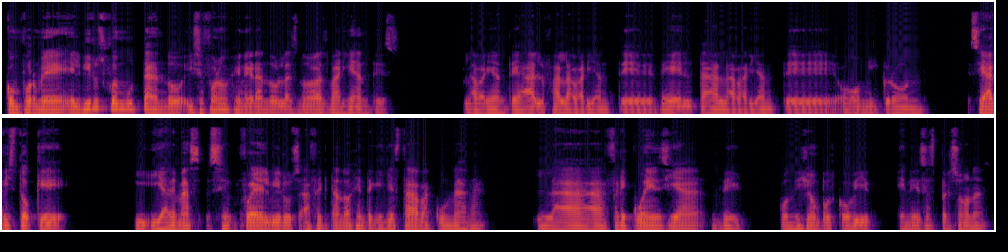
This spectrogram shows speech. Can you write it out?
Conforme el virus fue mutando y se fueron generando las nuevas variantes, la variante alfa, la variante delta, la variante omicron, se ha visto que, y, además se fue el virus afectando a gente que ya estaba vacunada, la frecuencia de condición post-COVID en esas personas,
